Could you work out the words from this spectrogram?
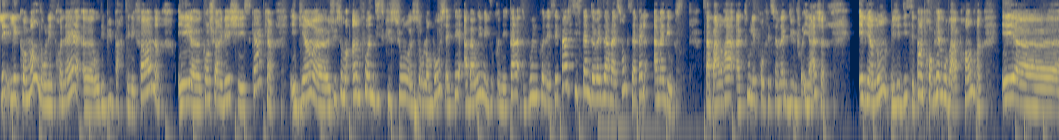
Les, les commandes, on les prenait euh, au début par téléphone. Et euh, quand je suis arrivée chez SCAC, eh bien, euh, justement, un point de discussion sur l'embauche, ça a été ah bah oui, mais vous connaissez pas, vous ne connaissez pas le système de réservation qui s'appelle Amadeus. Ça parlera à tous les professionnels du voyage. Eh bien non, mais j'ai dit c'est pas un problème, on va apprendre. Et, euh,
